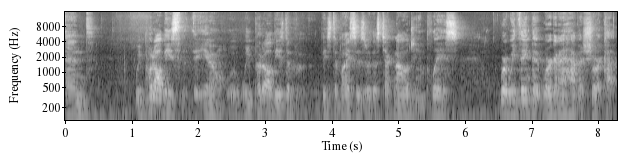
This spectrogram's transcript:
And we put all these, you know, we put all these dev- these devices or this technology in place where we think that we're going to have a shortcut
